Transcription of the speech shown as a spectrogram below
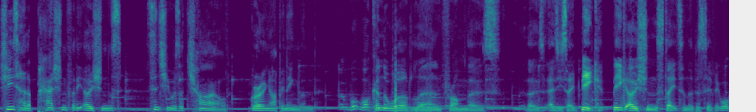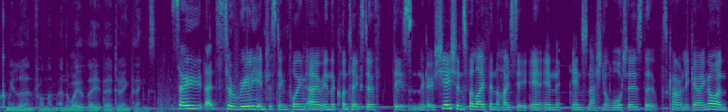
she's had a passion for the oceans since she was a child growing up in England. What, what can the world learn from those those, as you say, big big ocean states in the Pacific? What can we learn from them and the way that they, they're doing things? So that's a really interesting point uh, in the context of these negotiations for life in the high sea in, in international waters that's currently going on.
